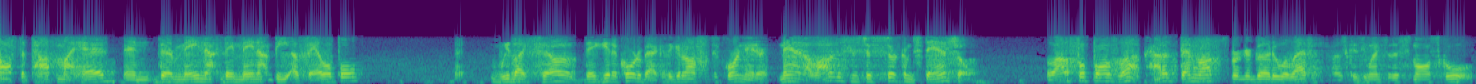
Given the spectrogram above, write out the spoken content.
off the top of my head, and there may not they may not be available. We'd like to say, oh, they get a quarterback, they get an offensive coordinator. Man, a lot of this is just circumstantial. A lot of football's luck. How does Ben Roethlisberger go to 11? That's because he went to the small school.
